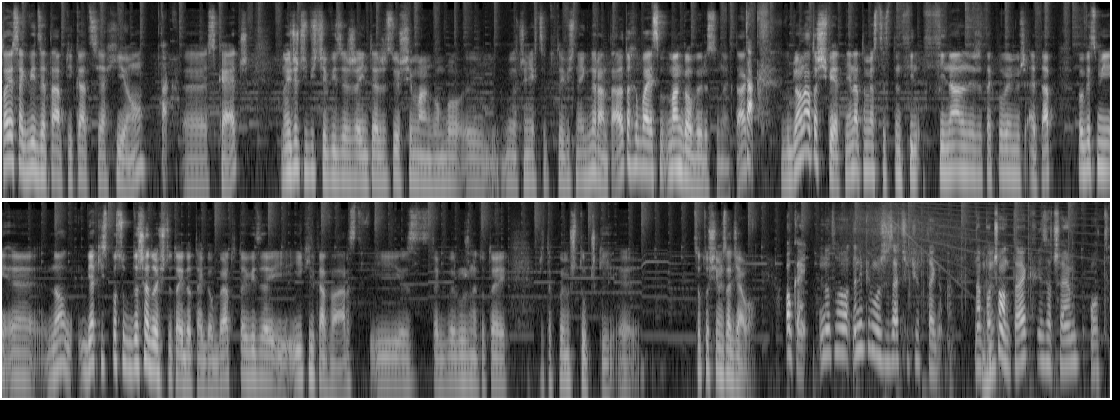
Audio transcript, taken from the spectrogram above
To jest, jak widzę, ta aplikacja Hion, Tak. e, Sketch. No i rzeczywiście widzę, że interesujesz się mangą, bo y, znaczy nie chcę tutaj wyjść na ignoranta, ale to chyba jest mangowy rysunek, tak? Tak. Wygląda to świetnie, natomiast to jest ten fin- finalny, że tak powiem, już etap. Powiedz mi, y, no, w jaki sposób doszedłeś tutaj do tego? Bo ja tutaj widzę i, i kilka warstw, i jest jakby różne tutaj, że tak powiem, sztuczki. Y, Co tu się zadziało? Okej, no to najlepiej może zacząć od tego. Na początek zacząłem od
